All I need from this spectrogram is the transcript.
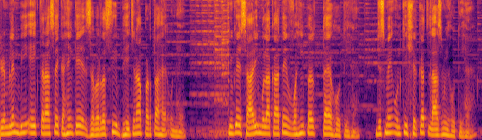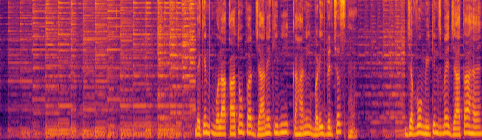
क्रेमलिन भी एक तरह से कहें कि ज़बरदस्ती भेजना पड़ता है उन्हें, क्योंकि सारी मुलाकातें वहीं पर तय होती हैं, जिसमें उनकी शिरकत लाजमी होती है। लेकिन मुलाकातों पर जाने की भी कहानी बड़ी दिलचस्प है। जब वो मीटिंग्स में जाता है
